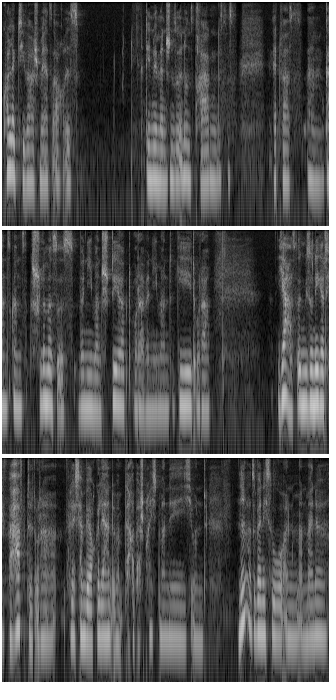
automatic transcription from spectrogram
kollektiver Schmerz auch ist, den wir Menschen so in uns tragen, dass es etwas ähm, ganz, ganz Schlimmes ist, wenn jemand stirbt oder wenn jemand geht oder ja, ist irgendwie so negativ behaftet oder vielleicht haben wir auch gelernt, darüber spricht man nicht und ne, also wenn ich so an, an meine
